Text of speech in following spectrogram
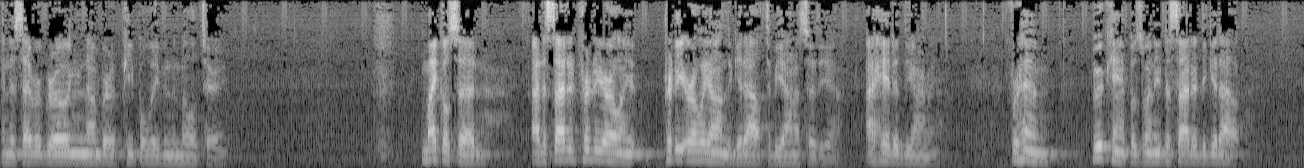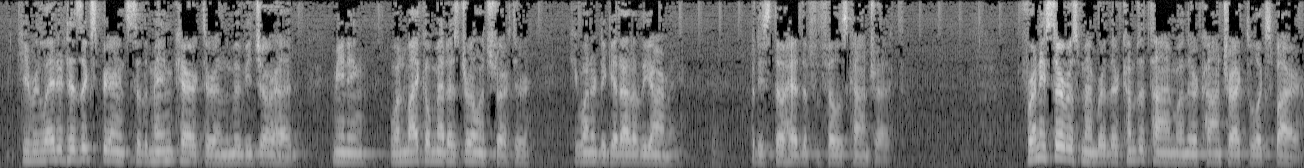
in this ever growing number of people leaving the military. Michael said, I decided pretty early, pretty early on to get out, to be honest with you. I hated the Army. For him, boot camp was when he decided to get out. He related his experience to the main character in the movie Jarhead, meaning when Michael met his drill instructor, he wanted to get out of the Army, but he still had to fulfill his contract. For any service member, there comes a time when their contract will expire.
